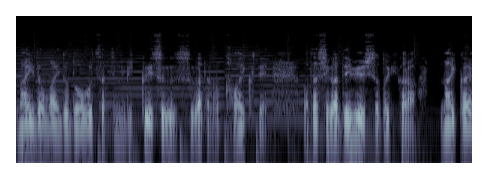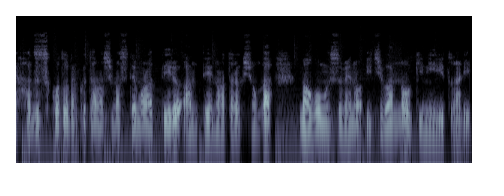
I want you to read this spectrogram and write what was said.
毎度毎度動物たちにびっくりする姿が可愛くて、私がデビューした時から毎回外すことなく楽しませてもらっている安定のアトラクションが孫娘の一番のお気に入りとなり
